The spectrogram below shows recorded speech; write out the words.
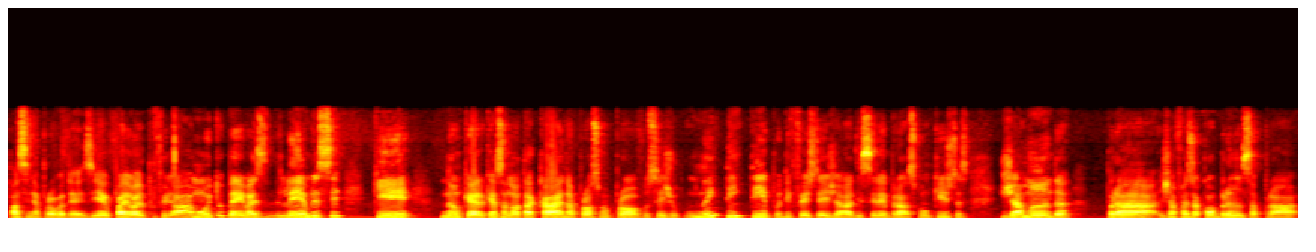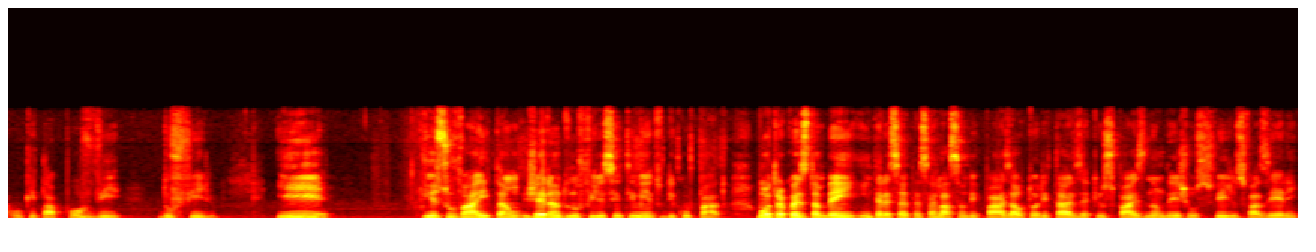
passei na prova 10. E aí o pai olha para o filho, ah, muito bem, mas lembre-se que não quero que essa nota caia na próxima prova. Ou seja, nem tem tempo de festejar, de celebrar as conquistas, já manda para, já faz a cobrança para o que está por vir do filho. E isso vai, então, gerando no filho sentimento de culpado. Uma outra coisa também interessante nessa relação de pais autoritários é que os pais não deixam os filhos fazerem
